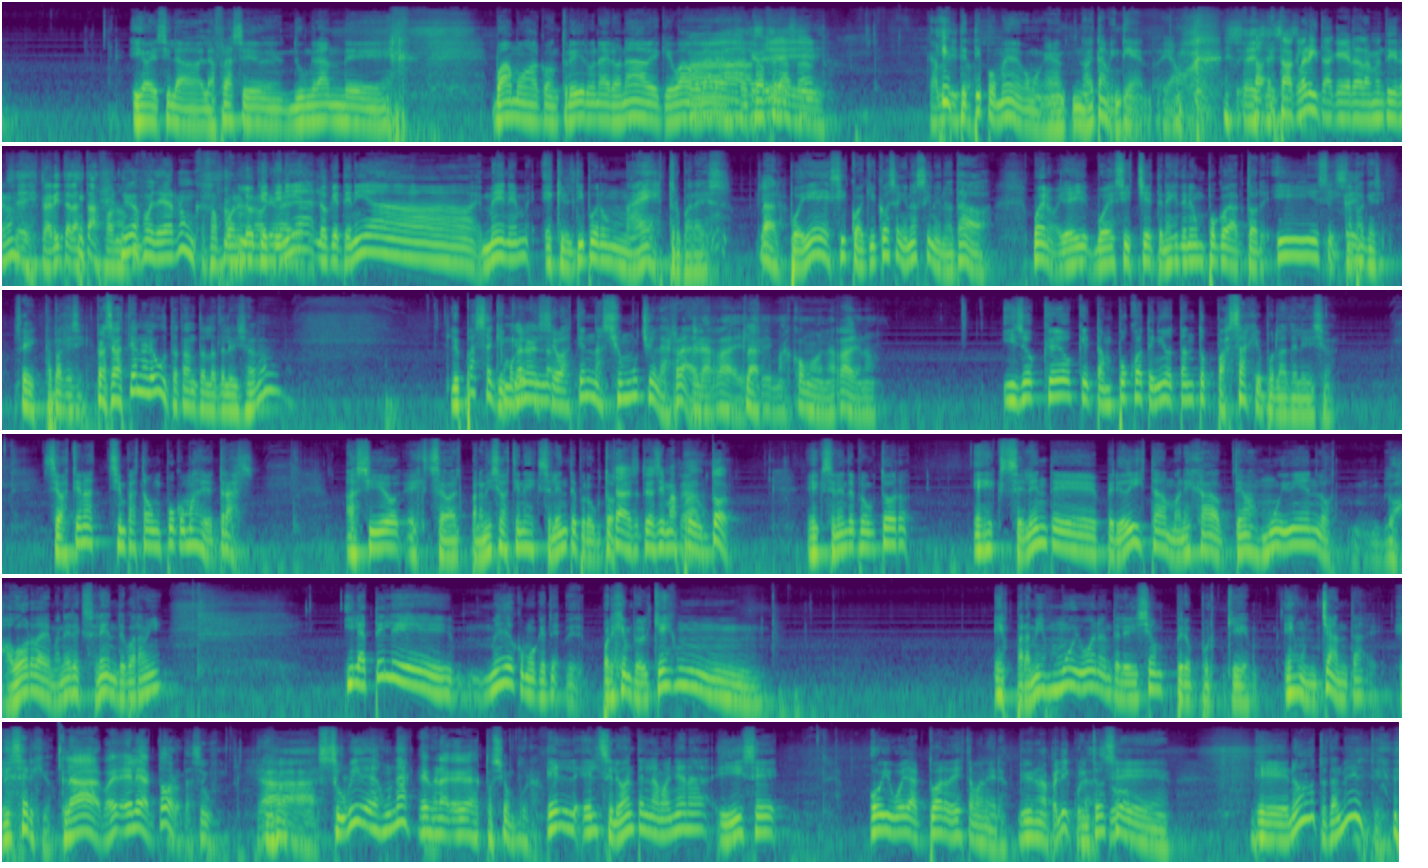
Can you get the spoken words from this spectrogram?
Iba a decir la, la frase de, un grande. Vamos a construir una aeronave que va a volar Ah, a la qué estratosfera". bien. sí. Este tipo medio como que no, no está mintiendo, digamos. Sí, Estaba, sí, estaba sí, clarita que era la mentira, ¿no? Sí, clarita la estafa, ¿no? No íbamos a llegar nunca a Japón. lo, que tenía, lo que tenía Menem es que el tipo era un maestro para eso. Claro. Podía decir cualquier cosa que no se le notaba. Bueno, y ahí vos decís, che, tenés que tener un poco de actor. Y sí, Y sí. capaz que sí. Sí. Capaz que sí. Pero a Sebastián no le gusta tanto la televisión, ¿no? Lo que pasa es que Como que creo no- que no- Sebastián nació mucho en las radios. En la radio, Claro. sí, más cómodo en la radio, ¿no? Y yo creo que tampoco ha tenido tanto pasaje por la televisión. Sebastián ha- siempre ha estado un poco más detrás. Ha sido, para mí Sebastián es excelente productor. Claro, yo te iba a decir más Claro. productor. Excelente productor, es excelente periodista, maneja temas muy bien, los, los aborda de manera excelente para mí. Y la tele, medio como que... te- por ejemplo, el que es un... Es, para mí es muy bueno en televisión, pero porque es un chanta, es Sergio. Claro, él, él es actor. Ah, Su vida es un acto. Es una es actuación pura. Él, él se levanta en la mañana y dice, hoy voy a actuar de esta manera. vive en una película. Entonces, eh, no, totalmente.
